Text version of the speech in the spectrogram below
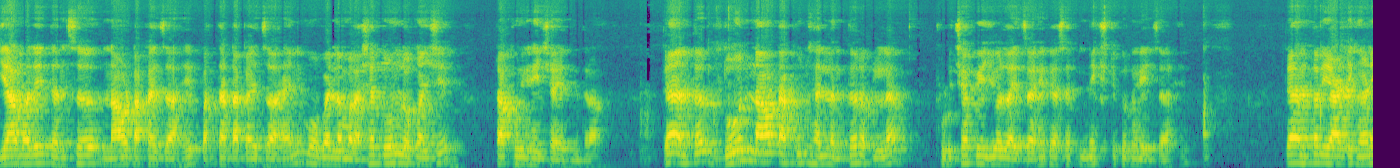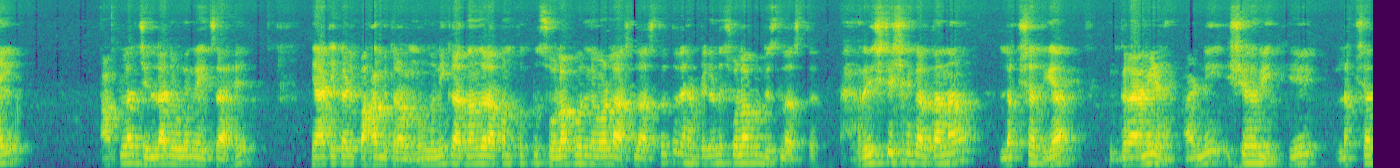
यामध्ये त्यांचं नाव टाकायचं आहे पत्ता टाकायचा आहे आणि मोबाईल नंबर अशा दोन लोकांचे टाकून घ्यायचे आहेत मित्रांनो. त्यानंतर दोन नाव टाकून झाल्यानंतर आपल्याला पुढच्या पेजवर जायचं आहे त्यासाठी नेक्स्ट करून घ्यायचं आहे. त्यानंतर या ठिकाणी आपला जिल्हा निवडून घ्यायचा आहे. या ठिकाणी पहा मित्रांनो नोंदणी करताना जर आपण फक्त सोलापूर निवडला असलं असतं तर ह्या ठिकाणी सोलापूर दिसलं असतं. रजिस्ट्रेशन करताना लक्षात घ्या ग्रामीण आणि शहरी हे लक्षात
